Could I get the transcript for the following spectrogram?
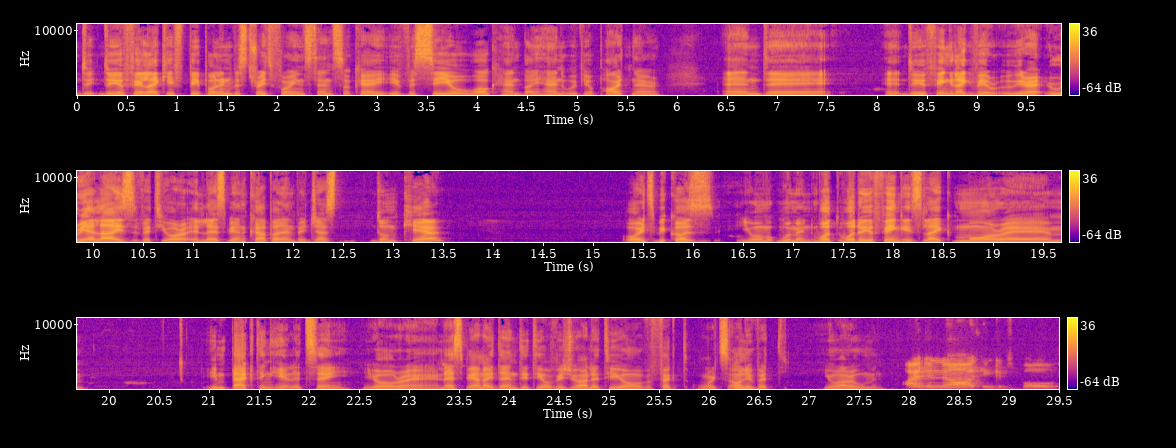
Do, do you feel like if people in the street, for instance, okay, if they see you walk hand by hand with your partner, and uh, uh, do you think like they re- realize that you are a lesbian couple and they just don't care? Or it's because you're women? What What do you think is like more um, impacting here? Let's say your uh, lesbian identity or visuality, or the fact, or it's only that you are a woman. I don't know. I think it's both,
